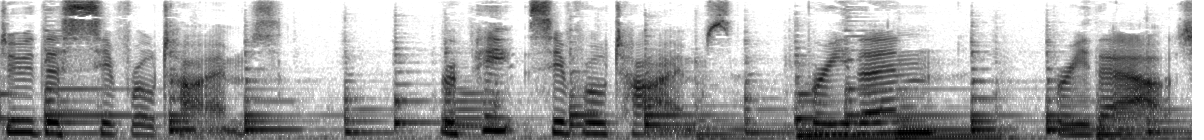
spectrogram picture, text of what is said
Do this several times. Repeat several times. Breathe in, breathe out,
